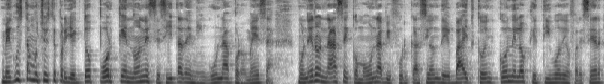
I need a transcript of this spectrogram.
Me gusta mucho este proyecto porque no necesita de ninguna promesa. Monero nace como una bifurcación de Bitcoin con el objetivo de ofrecer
